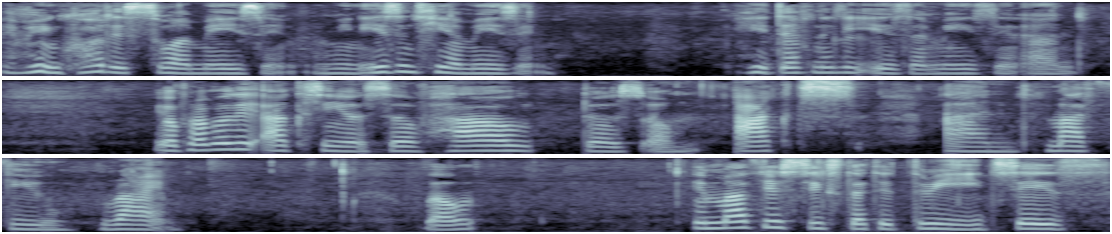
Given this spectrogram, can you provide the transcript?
I mean, God is so amazing. I mean, isn't He amazing? He definitely is amazing. And you're probably asking yourself, how does um, Acts and Matthew rhyme? Well, in Matthew 6:33 it says,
